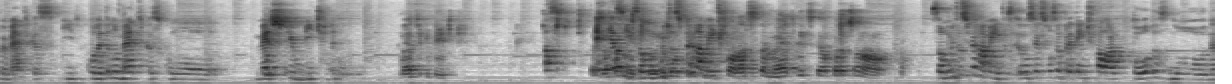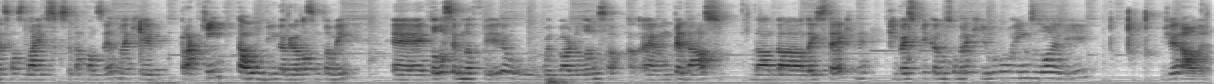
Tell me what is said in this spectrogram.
Foi métricas? E coletando métricas com Metric Beat, né? Metric Beat. É que, assim, são muitas ferramentas. Falar da métrica de sistema operacional. São muitas ferramentas. Eu não sei se você pretende falar todas no, nessas lives que você está fazendo, né? Que é para quem está ouvindo a gravação também. É, toda segunda-feira o Eduardo lança é, um pedaço da, da, da, stack, né? Que vai explicando sobre aquilo no hands-on ali, geral, né?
